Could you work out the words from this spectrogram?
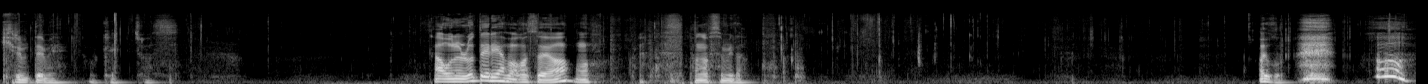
기름 때문에. 오케이 좋았어. 아 오늘 롯데리아 먹었어요? 어, 반갑습니다 아이고 아.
